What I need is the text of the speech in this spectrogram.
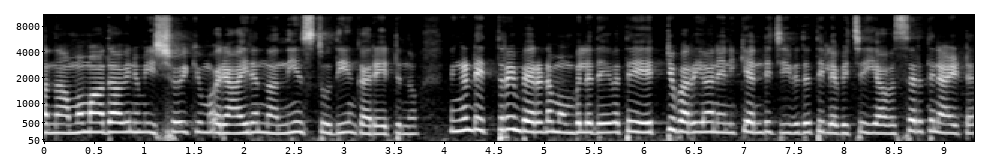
തന്ന അമ്മ മാതാവിനും ഈശോയ്ക്കും ഒരായിരം നന്ദിയും സ്തുതിയും കരയേറ്റുന്നു. നിങ്ങളുടെ ഇത്രയും പേരുടെ മുമ്പിൽ ദൈവത്തെ ഏറ്റുപറയുവാൻ എനിക്ക് എന്റെ ജീവിതത്തിൽ ലഭിച്ച ഈ അവസരത്തിനായിട്ട്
